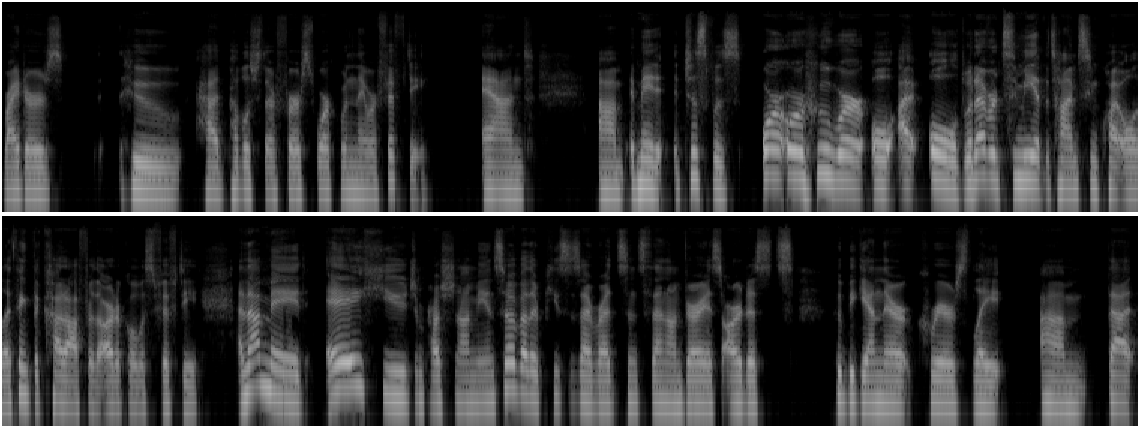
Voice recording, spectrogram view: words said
writers who had published their first work when they were 50. And um, it made it, it just was or or who were old, old, whatever to me at the time seemed quite old. I think the cutoff for the article was 50. And that made a huge impression on me. And so have other pieces I've read since then on various artists who began their careers late. Um, that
